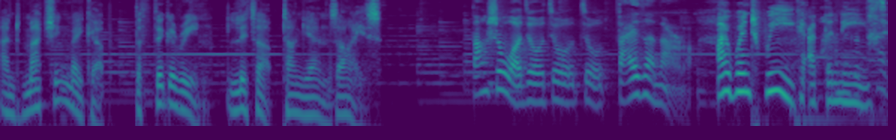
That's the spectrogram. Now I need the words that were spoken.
and matching makeup, the figurine lit up Tang Yan's eyes. I went weak at the knees,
